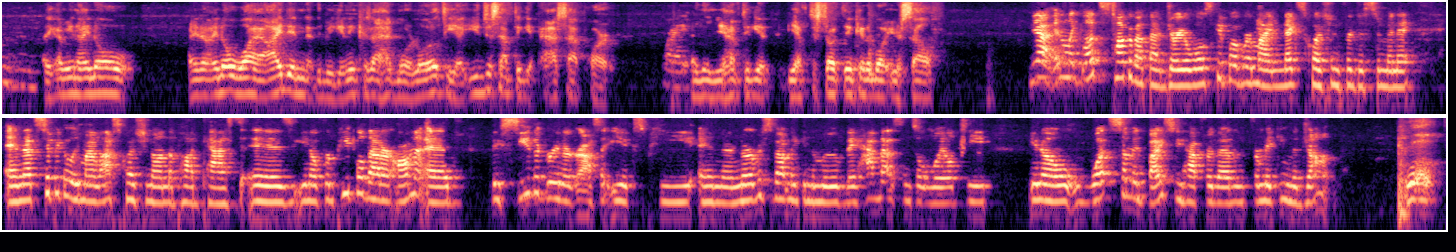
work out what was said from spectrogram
Mm-hmm. Like I mean, I know I know, I know why I didn't at the beginning because I had more loyalty. You just have to get past that part. Right. And then you have to get, you have to start thinking about yourself. Yeah. And like, let's talk about that, Jerry. We'll skip over my next question for just a minute. And that's typically my last question on the podcast is, you know, for people that are on the edge, they see the greener grass at EXP and they're nervous about making the move. They have that sense of loyalty. You know, what's some advice you have for them for making the jump? Well,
